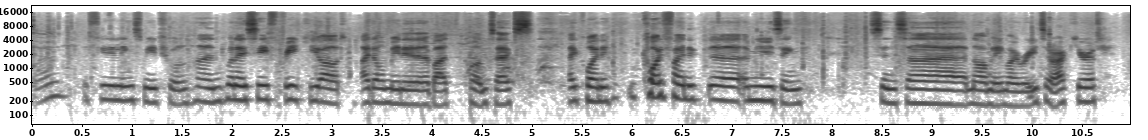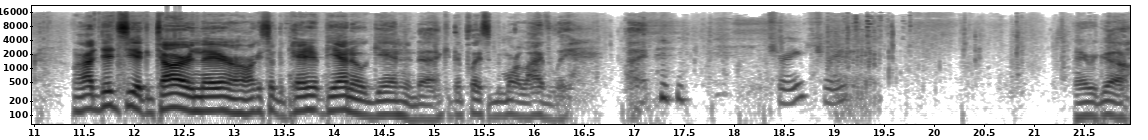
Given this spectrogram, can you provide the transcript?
Well, the feeling's mutual, and when I say freak you out, I don't mean it in a bad context. I quite quite find it uh, amusing, since uh, normally my reads are accurate. Well, I did see a guitar in there. or I can start the piano, piano again and uh, get the place a bit more lively. Right, True, true. there we go.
